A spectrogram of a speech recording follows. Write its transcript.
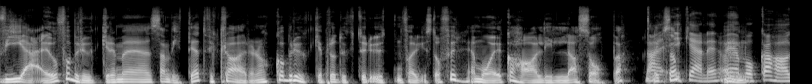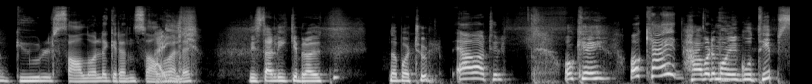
vi er jo forbrukere med samvittighet. Vi klarer nok å bruke produkter uten fargestoffer. Jeg må jo ikke ha lilla såpe. Nei, liksom. ikke jeg heller. Og jeg må ikke ha gul Zalo eller grønn Zalo heller. Hvis det er like bra uten. Det er bare tull. Ja, det var tull. Ok, Ok, her var det mange gode tips.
